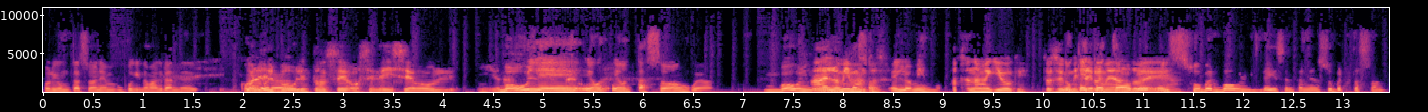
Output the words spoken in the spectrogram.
Porque un tazón es un poquito más grande. ¿Cuál es el bowl entonces? ¿O se le dice bowl? Y yo Bowl es, es un, es un tazón, weón. Bowl Ah, es lo mismo, tazón, entonces. Es lo mismo. Entonces no me equivoqué. Entonces me ¿Nunca estoy cachado remedando que de... el Super Bowl le dicen también Super Tazón?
